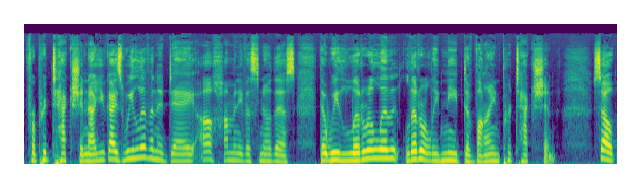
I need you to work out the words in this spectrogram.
for protection. Now, you guys, we live in a day, oh, how many of us know this, that we literally, literally need divine protection. So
